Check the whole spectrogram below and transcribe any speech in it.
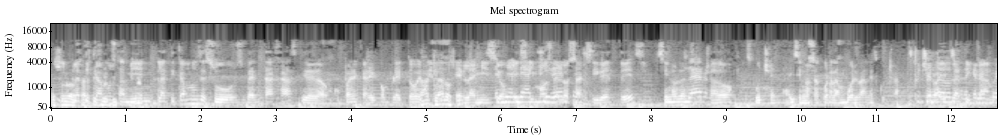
es uno de los Platicamos artículos también, platicamos de sus ventajas de ocupar el carril completo en, Ah, el- claro, sí. en la emisión En el que de hicimos de los accidentes. Si no lo han Claro. escuchado, escuchen. Ahí si no se acuerdan, vuelvan a escuchar. Escuchen Pero ahí todos lo platicamos,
